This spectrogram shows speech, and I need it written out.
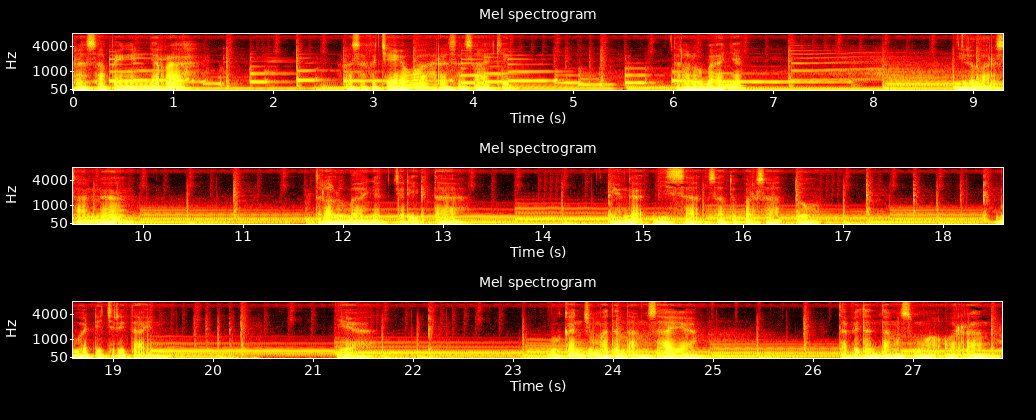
rasa pengen nyerah, rasa kecewa, rasa sakit, terlalu banyak. Di luar sana, terlalu banyak cerita yang gak bisa satu persatu buat diceritain. Ya, bukan cuma tentang saya, tapi tentang semua orang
